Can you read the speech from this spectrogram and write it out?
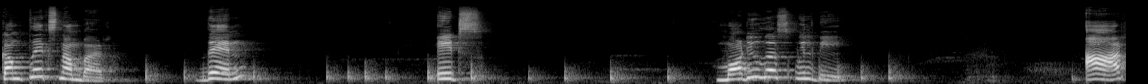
complex number then its modulus will be r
